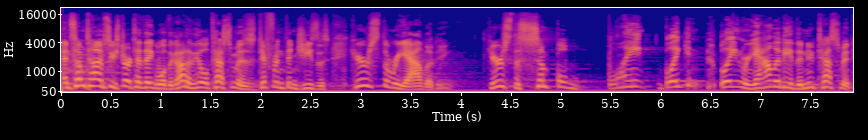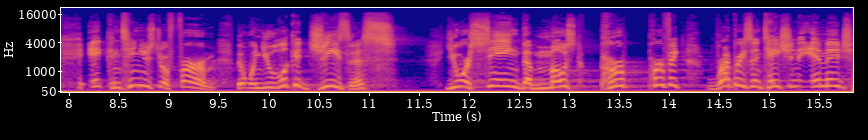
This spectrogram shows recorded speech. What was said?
And sometimes we start to think, well, the God of the Old Testament is different than Jesus. Here's the reality. Here's the simple blatant, blatant reality of the New Testament. It continues to affirm that when you look at Jesus, You are seeing the most per- perfect representation, image,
